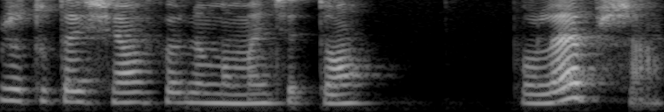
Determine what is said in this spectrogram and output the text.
że tutaj się w pewnym momencie to polepsza.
